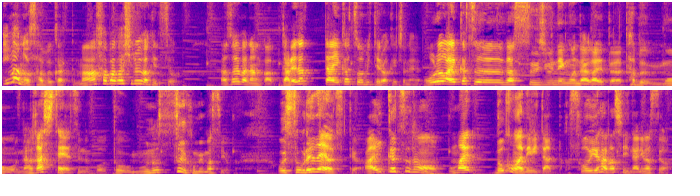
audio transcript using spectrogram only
今のサブカルってまあ幅が広いわけですよ。例えばなんか、誰だってアイカツを見てるわけじゃない。俺はアイカツが数十年後流れたら多分もう流したやつのことをものすごい褒めますよ。俺それだよっつって。アイカツの、お前どこまで見たとかそういう話になりますよ。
